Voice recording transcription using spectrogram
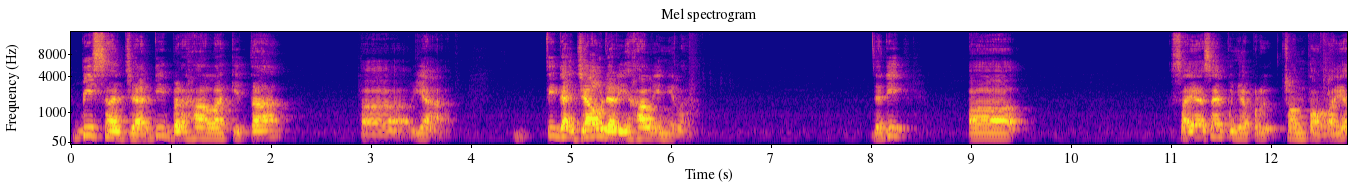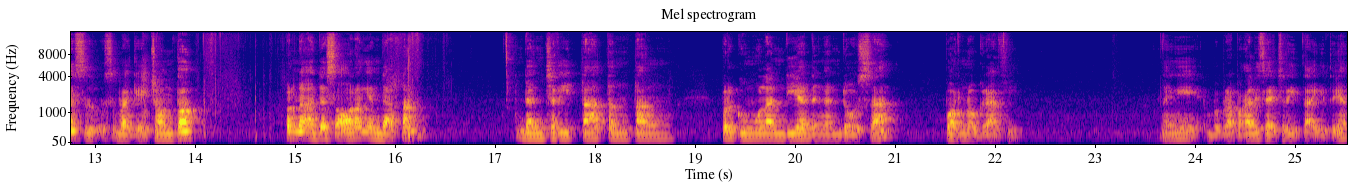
bisa jadi berhala kita uh, ya tidak jauh dari hal inilah. Jadi uh, saya saya punya per, contoh lah ya sebagai contoh pernah ada seorang yang datang dan cerita tentang pergumulan dia dengan dosa pornografi. Nah ini beberapa kali saya cerita gitu ya.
